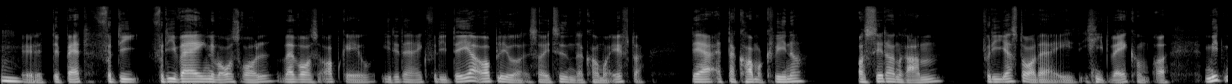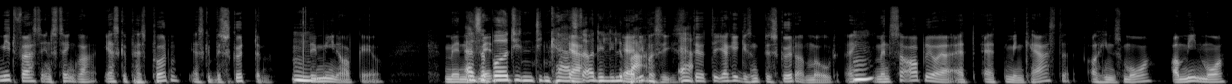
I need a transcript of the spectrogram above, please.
mm. øh, debat, fordi, fordi hvad er egentlig vores rolle? Hvad er vores opgave i det der? Ikke? Fordi det, jeg oplever så i tiden, der kommer efter, det er, at der kommer kvinder og sætter en ramme fordi jeg står der i, i et vakuum, og mit, mit første instinkt var, jeg skal passe på dem, jeg skal beskytte dem. Mm. Det er min opgave. Men, altså men, både din, din kæreste ja, og det lille barn? Ja, lige præcis. Ja. Det, det, jeg gik i sådan en beskytter-mode. Ikke? Mm. Men så oplever jeg, at, at min kæreste og hendes mor og min mor,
